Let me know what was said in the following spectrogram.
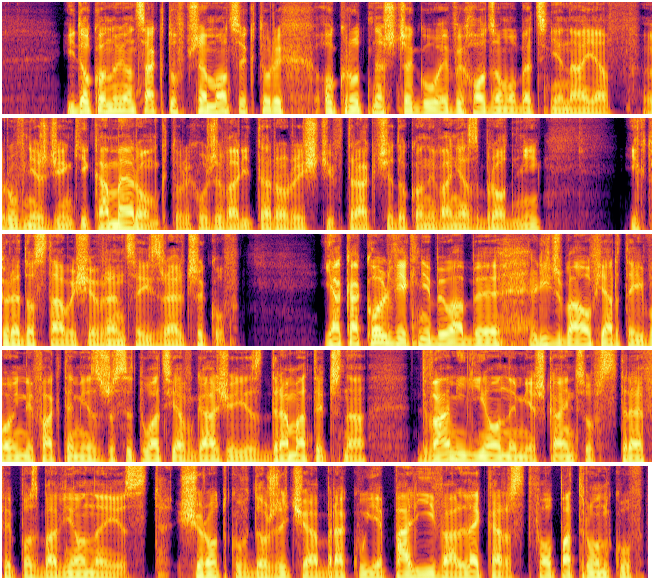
i dokonując aktów przemocy, których okrutne szczegóły wychodzą obecnie na jaw, również dzięki kamerom, których używali terroryści w trakcie dokonywania zbrodni i które dostały się w ręce Izraelczyków. Jakakolwiek nie byłaby liczba ofiar tej wojny, faktem jest, że sytuacja w Gazie jest dramatyczna. Dwa miliony mieszkańców strefy pozbawione jest środków do życia, brakuje paliwa, lekarstw, opatrunków.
